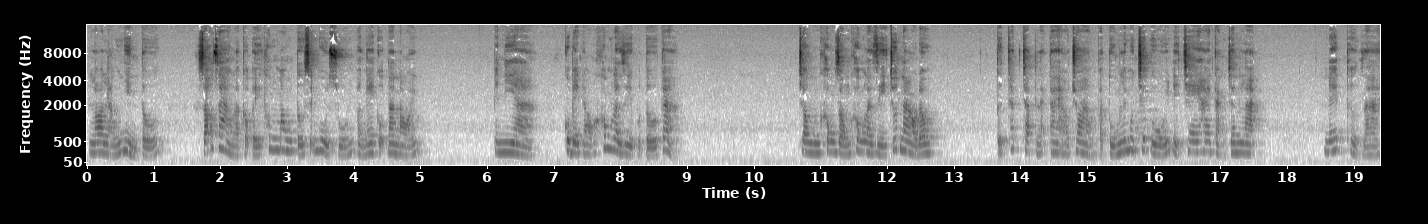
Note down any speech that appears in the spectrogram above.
lo lắng nhìn tớ. Rõ ràng là cậu ấy không mong tớ sẽ ngồi xuống Và nghe cậu ta nói. Penny à Cô bé đó không là gì của tớ cả. Trông không giống không là gì chút nào đâu. Tớ chắt chặt lại tay áo choàng Và túm lấy một chiếc gối để che hai cẳng chân lại. Nết thở dài,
